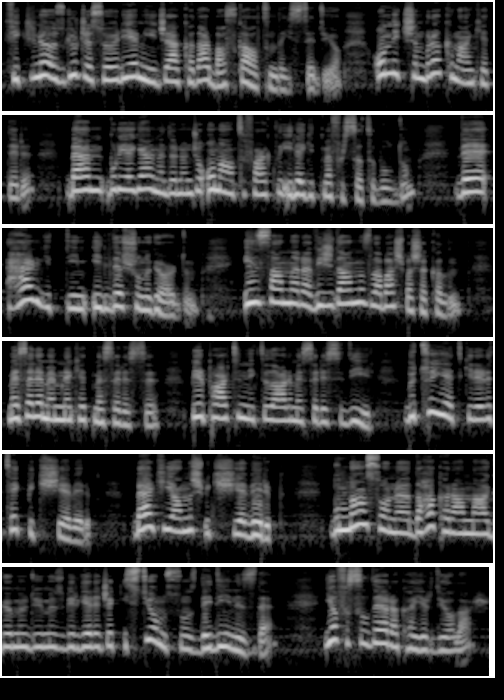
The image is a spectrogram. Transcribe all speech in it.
Fikrini özgürce söyleyemeyeceği kadar baskı altında hissediyor. Onun için bırakın anketleri. Ben buraya gelmeden önce 16 farklı ile gitme fırsatı buldum. Ve her gittiğim ilde şunu gördüm. İnsanlara vicdanınızla baş başa kalın. Mesele memleket meselesi. Bir partinin iktidarı meselesi değil. Bütün yetkileri tek bir kişiye verip, belki yanlış bir kişiye verip, bundan sonra daha karanlığa gömüldüğümüz bir gelecek istiyor musunuz dediğinizde ya fısıldayarak hayır diyorlar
